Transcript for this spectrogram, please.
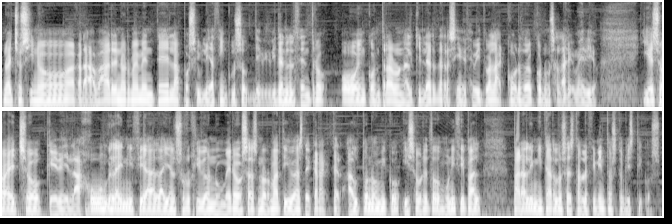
no ha hecho sino agravar enormemente la posibilidad incluso de vivir en el centro o encontrar un alquiler de residencia habitual acorde con un salario medio. Y eso ha hecho que de la jungla inicial hayan surgido numerosas normativas de carácter autonómico y sobre todo municipal para limitar los establecimientos turísticos.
